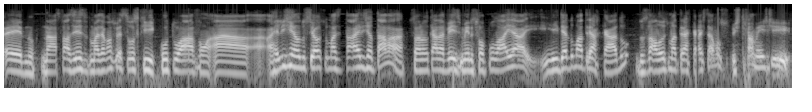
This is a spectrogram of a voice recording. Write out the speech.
é, no, nas fazendas, mas algumas pessoas que cultuavam a, a religião do Celso, mas tá, a religião tava tornando cada vez menos popular e a, e a ideia do matriarcado, dos valores matriarcais estavam extremamente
